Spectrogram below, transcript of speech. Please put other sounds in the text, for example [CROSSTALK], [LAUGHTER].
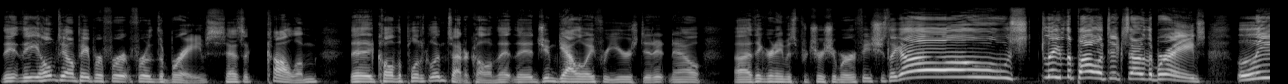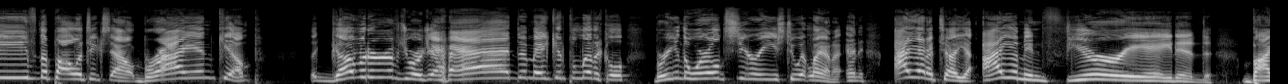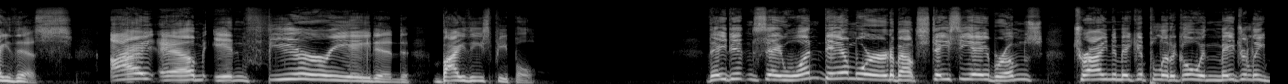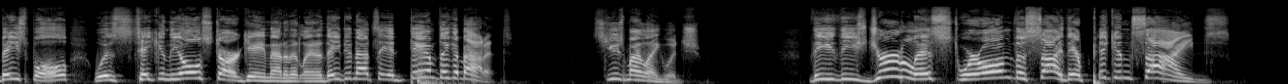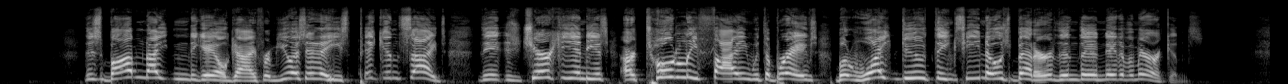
the the hometown paper for for the Braves has a column they call the Political Insider column. The, the Jim Galloway for years did it. Now uh, I think her name is Patricia Murphy. She's like, oh, leave the politics out of the Braves. Leave the politics out. Brian Kemp, the governor of Georgia, had to make it political, bringing the World Series to Atlanta. And I got to tell you, I am infuriated by this. I am infuriated by these people. They didn't say one damn word about Stacey Abrams trying to make it political when Major League Baseball was taking the All Star game out of Atlanta. They did not say a damn thing about it. Excuse my language. The, these journalists were on the side, they're picking sides. This Bob Nightingale guy from USA Today, he's picking sides. The Cherokee Indians are totally fine with the Braves, but white dude thinks he knows better than the Native Americans.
